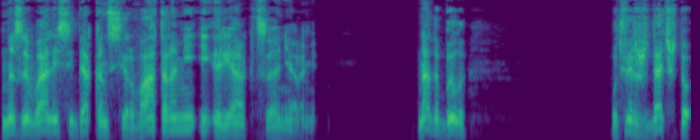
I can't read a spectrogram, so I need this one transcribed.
называли себя консерваторами и реакционерами. Надо было утверждать, что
